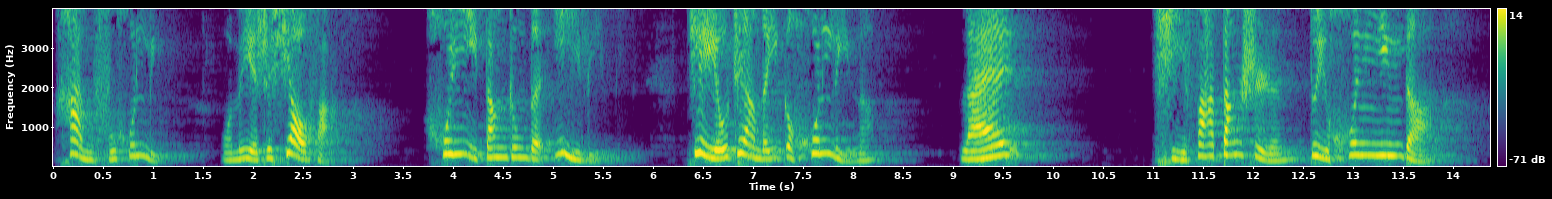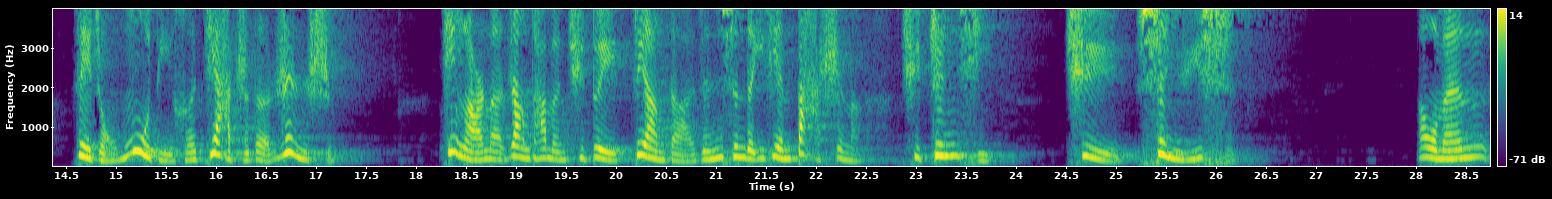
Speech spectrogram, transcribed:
汉服婚礼，我们也是效法婚姻当中的义礼，借由这样的一个婚礼呢，来启发当事人对婚姻的这种目的和价值的认识，进而呢，让他们去对这样的人生的一件大事呢，去珍惜，去胜于始。那我们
